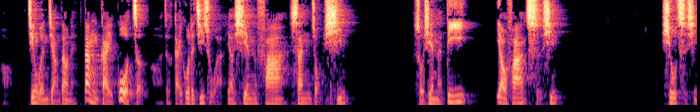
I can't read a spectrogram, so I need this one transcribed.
啊，经文讲到呢，但改过者啊，这个改过的基础啊，要先发三种心。首先呢，第一要发此心，修此心，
